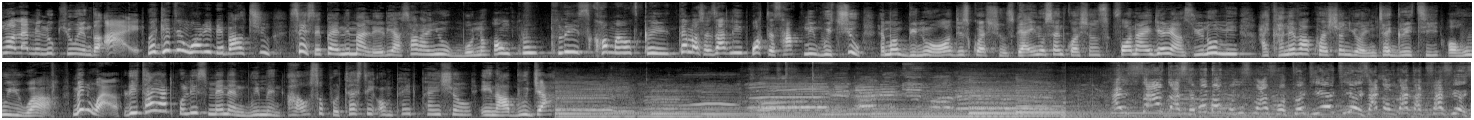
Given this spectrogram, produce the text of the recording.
not let me look you in the eye. We're getting worried about you. Say, say, malaria, Uncle, please come out clean. Tell us exactly what is happening with you. Emma Bino, all these questions, they are innocent questions. For Nigerians, you know me, I can never question your integrity or who you are. Meanwhile, retired policemen and women are also protesting unpaid pension in Abuja. I served as a mobile policeman for 28 years out of that 35 years.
